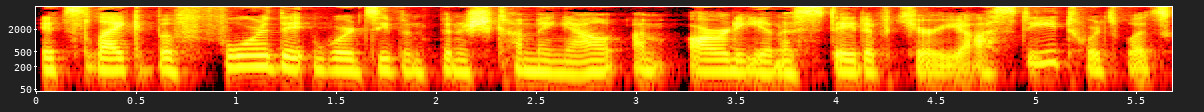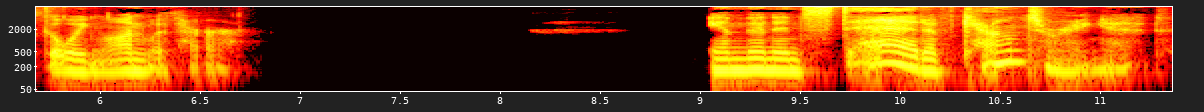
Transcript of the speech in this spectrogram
It's like before the words even finish coming out, I'm already in a state of curiosity towards what's going on with her. And then instead of countering it,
